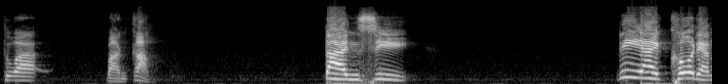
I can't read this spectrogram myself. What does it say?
拄啊万九。但是你爱考量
